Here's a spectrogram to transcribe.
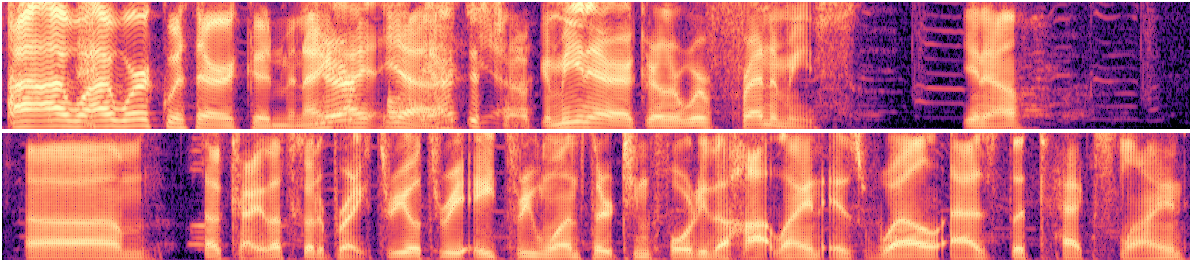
I, I, I work with Eric Goodman. I, I, yeah. I'm just joking. Me and Eric are we're frenemies. You know? Um, okay, let's go to break. 303-831-1340, the hotline as well as the text line.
